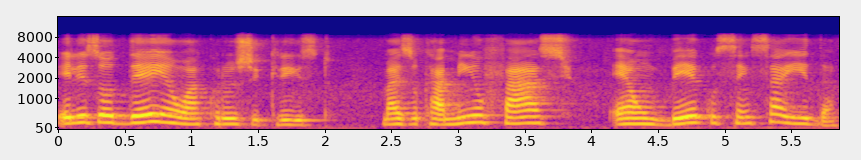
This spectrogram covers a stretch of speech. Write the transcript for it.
Eles odeiam a cruz de Cristo, mas o caminho fácil é um beco sem saída.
